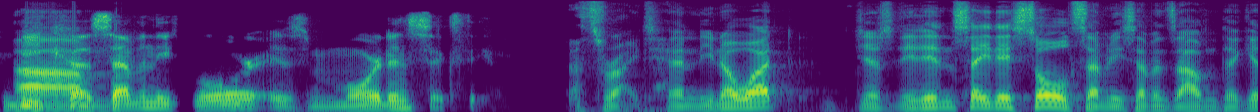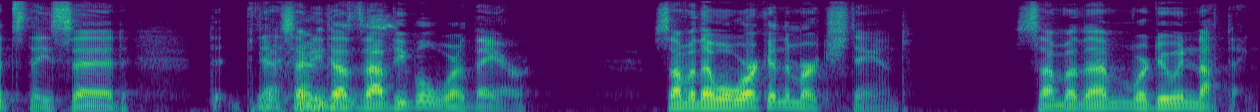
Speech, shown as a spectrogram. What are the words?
Because Um, 74 is more than 60. That's right. And you know what? Just they didn't say they sold 77,000 tickets. They said that that 70,000 people were there. Some of them were working the merch stand. Some of them were doing nothing.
